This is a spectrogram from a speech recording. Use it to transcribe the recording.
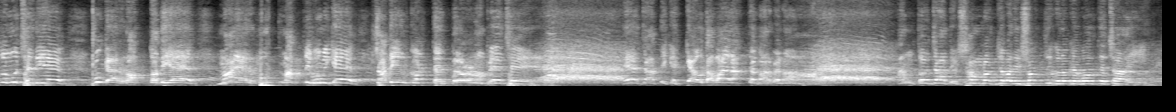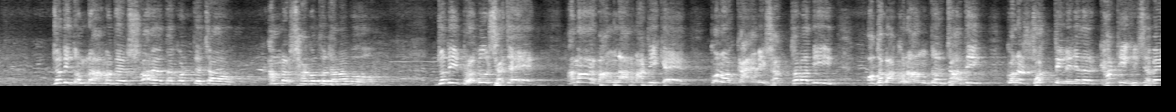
অস্ত্র মুছে দিয়ে, বুকের রক্ত দিয়ে মায়ের মাতৃভূমিকে স্বাধীন করতে প্রেরণা পেয়েছে। এ জাতিকে কেউ দাবায় রাখতে পারবে না। আন্তর্জাতিক সাম্রাজ্যবাদী শক্তিগুলোকে বলতে চাই, যদি তোমরা আমাদের সহায়তা করতে চাও, আমরা স্বাগত জানাব। যদি প্রভু সেজে আমার বাংলার মাটিকে কোন কায়েমি স্বার্থবাদী অথবা কোন আন্তর্জাতিক কোন শক্তি নিজেদের খাঁটি হিসেবে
